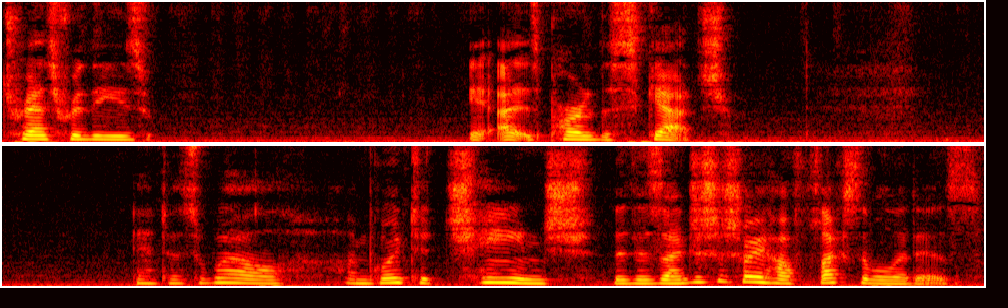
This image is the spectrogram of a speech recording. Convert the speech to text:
transfer these as part of the sketch. And as well, I'm going to change the design just to show you how flexible it is.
